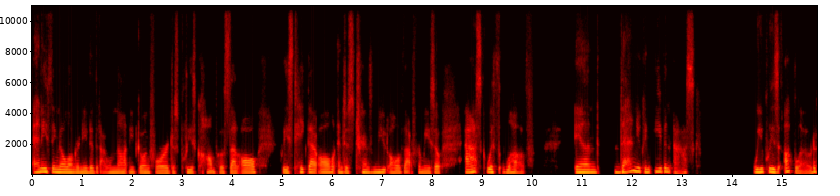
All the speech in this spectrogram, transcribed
Anything no longer needed that I will not need going forward. Just please compost that all. Please take that all and just transmute all of that for me. So ask with love. And then you can even ask, will you please upload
